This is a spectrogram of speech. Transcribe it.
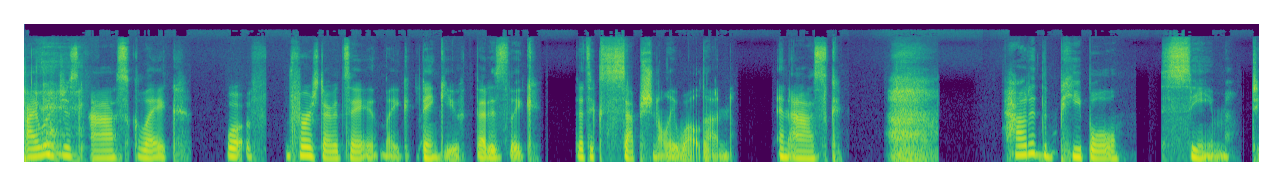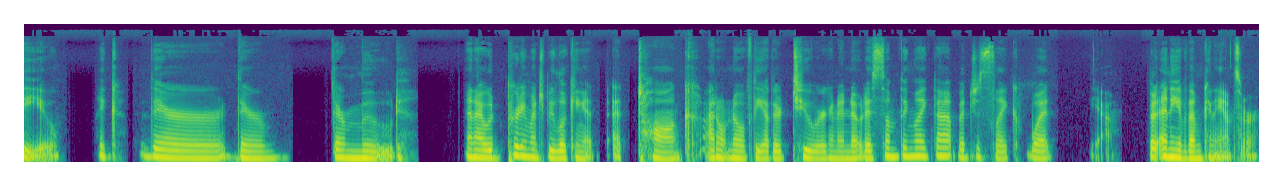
I would just ask, like, well, f- first I would say, like, thank you. That is like, that's exceptionally well done. And ask, how did the people seem to you? Like their their their mood. And I would pretty much be looking at at Tonk. I don't know if the other two are going to notice something like that, but just like what, yeah. But any of them can answer.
